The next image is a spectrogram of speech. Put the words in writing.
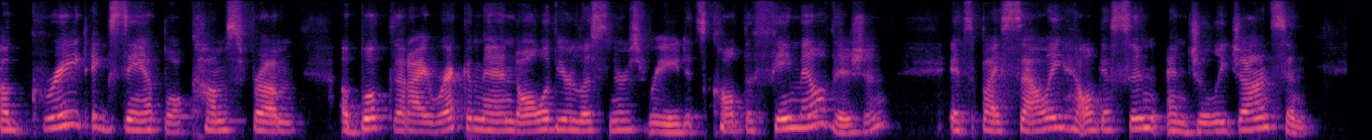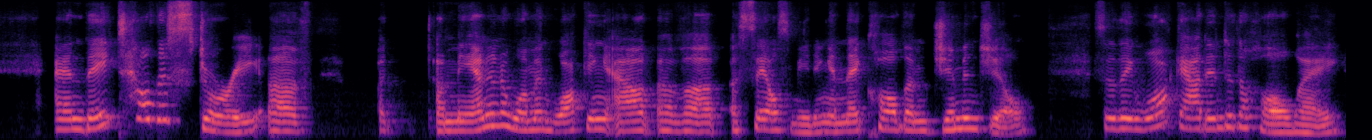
A great example comes from a book that I recommend all of your listeners read. It's called The Female Vision. It's by Sally Helgesen and Julie Johnson. And they tell this story of a, a man and a woman walking out of a, a sales meeting, and they call them Jim and Jill. So they walk out into the hallway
